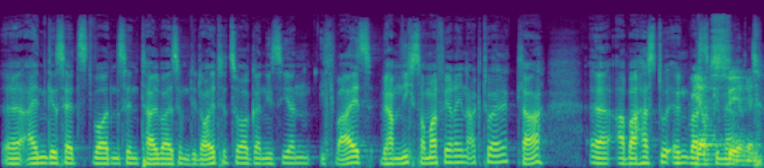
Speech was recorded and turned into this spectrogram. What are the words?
äh, eingesetzt worden sind, teilweise um die Leute zu organisieren. Ich weiß, wir haben nicht Sommerferien aktuell, klar. Äh, aber hast du irgendwas gemerkt?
